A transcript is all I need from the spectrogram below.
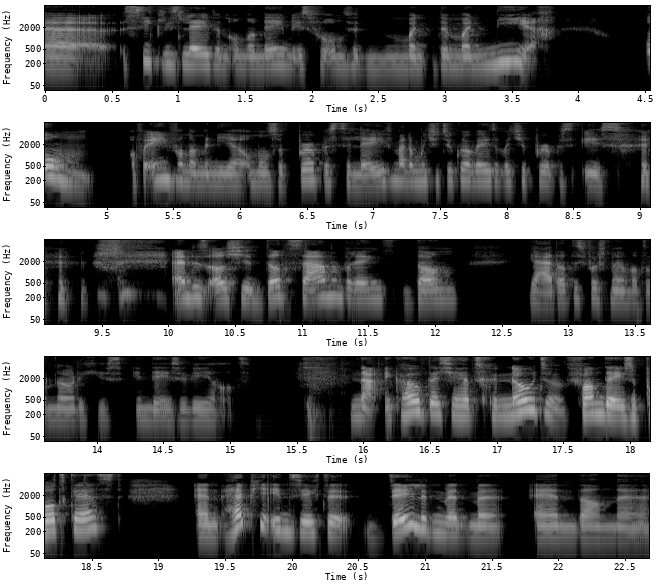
Uh, cyclisch leven en ondernemen is voor ons de manier om of een van de manieren om onze purpose te leven. Maar dan moet je natuurlijk wel weten wat je purpose is. en dus als je dat samenbrengt, dan, ja, dat is volgens mij wat er nodig is in deze wereld. Nou, ik hoop dat je hebt genoten van deze podcast. En heb je inzichten, deel het met me en dan uh,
